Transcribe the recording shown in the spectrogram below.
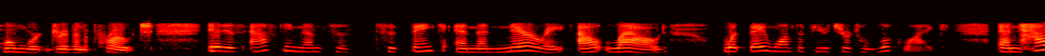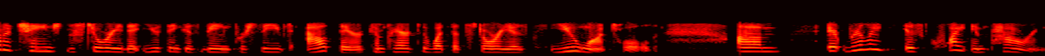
homework driven approach. It is asking them to, to think and then narrate out loud what they want the future to look like and how to change the story that you think is being perceived out there compared to what the story is you want told. Um, it really is quite empowering.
